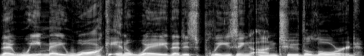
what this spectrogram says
that we may walk in a way that is pleasing unto the Lord.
